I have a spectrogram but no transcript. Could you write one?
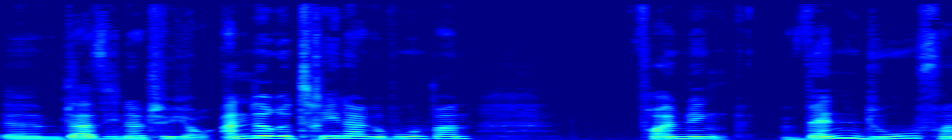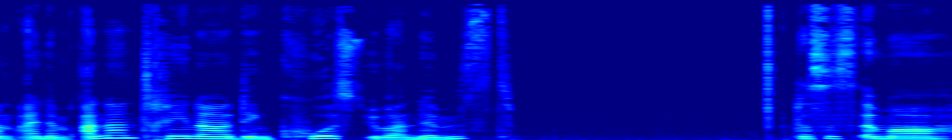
ähm, da sie natürlich auch andere Trainer gewohnt waren. Vor allen Dingen, wenn du von einem anderen Trainer den Kurs übernimmst, das ist immer,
